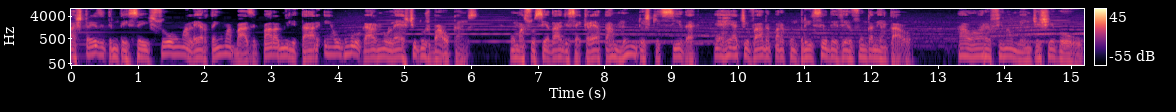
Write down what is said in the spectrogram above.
Às 13h36 soa um alerta em uma base paramilitar em algum lugar no leste dos Balcãs. Uma sociedade secreta muito esquecida é reativada para cumprir seu dever fundamental a hora finalmente chegou.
